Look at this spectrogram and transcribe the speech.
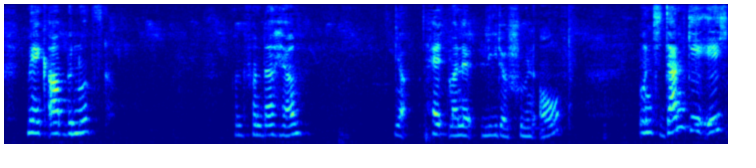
Make-up benutzt. Und von daher, ja, hält meine Lider schön auf. Und dann gehe ich,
